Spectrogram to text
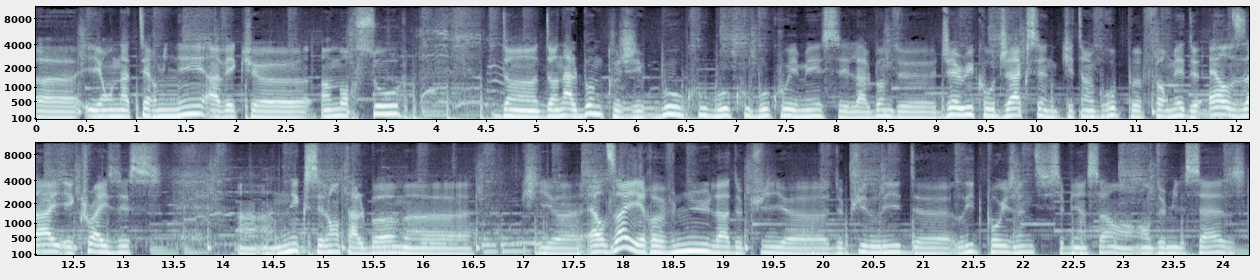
Euh, et on a terminé avec euh, un morceau d'un album que j'ai beaucoup, beaucoup, beaucoup aimé. C'est l'album de Jericho Jackson, qui est un groupe formé de Elzai et Crisis. Un, excellent album euh, qui Elzai est revenu là depuis depuis Lead Lead Poison si c'est bien ça en, en, 2016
